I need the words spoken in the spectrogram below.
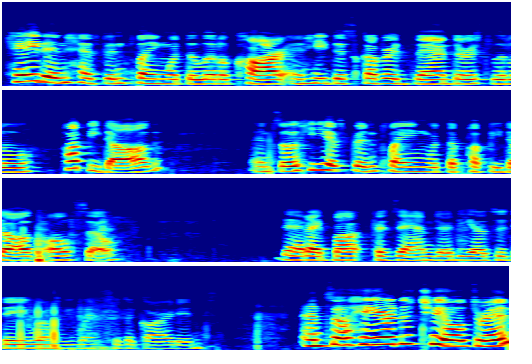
Hayden has been playing with the little car and he discovered Xander's little puppy dog. And so he has been playing with the puppy dog also that I bought for Xander the other day when we went to the gardens. And so here are the children.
